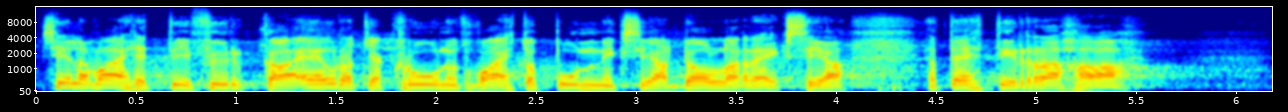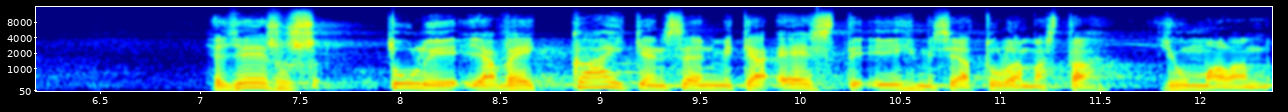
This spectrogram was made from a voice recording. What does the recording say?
Siellä vaihdettiin fyrkkaa, eurot ja kruunut vaihto punniksi ja dollareiksi ja, ja tehtiin rahaa. Ja Jeesus tuli ja vei kaiken sen, mikä esti ihmisiä tulemasta Jumalan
